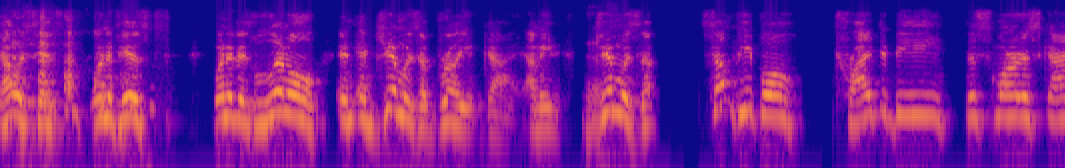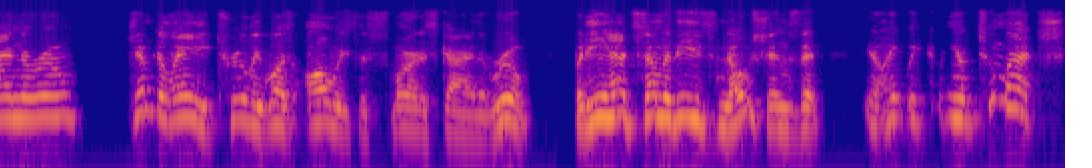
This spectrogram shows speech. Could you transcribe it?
That was his one of his one of his little. And, and Jim was a brilliant guy. I mean, yes. Jim was a. Some people tried to be the smartest guy in the room. Jim Delaney truly was always the smartest guy in the room, but he had some of these notions that you know, we, you know, too much.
